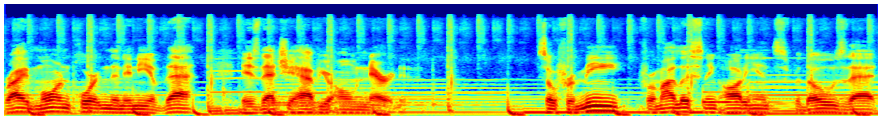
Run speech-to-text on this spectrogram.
right? More important than any of that is that you have your own narrative. So, for me, for my listening audience, for those that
